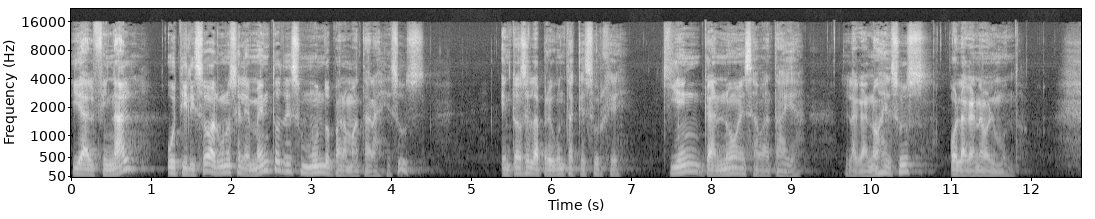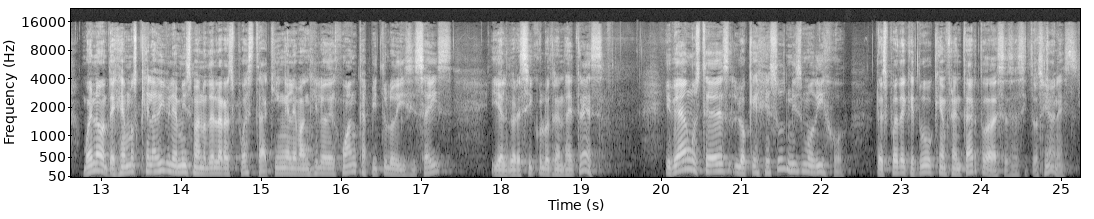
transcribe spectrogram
y al final utilizó algunos elementos de su mundo para matar a Jesús. Entonces la pregunta que surge, ¿quién ganó esa batalla? ¿La ganó Jesús o la ganó el mundo? Bueno, dejemos que la Biblia misma nos dé la respuesta aquí en el Evangelio de Juan capítulo 16 y el versículo 33. Y vean ustedes lo que Jesús mismo dijo después de que tuvo que enfrentar todas esas situaciones.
